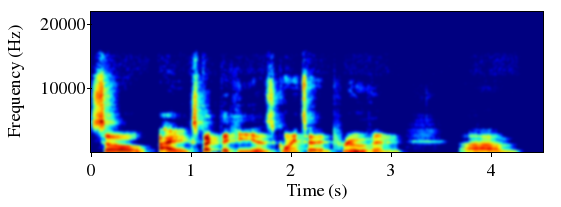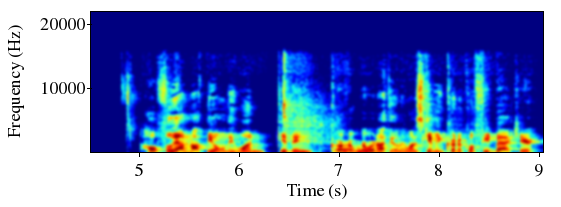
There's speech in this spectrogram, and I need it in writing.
So I expect that he is going to improve and. Um, hopefully, I'm not the only one giving, or we're not the only ones giving critical feedback here.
